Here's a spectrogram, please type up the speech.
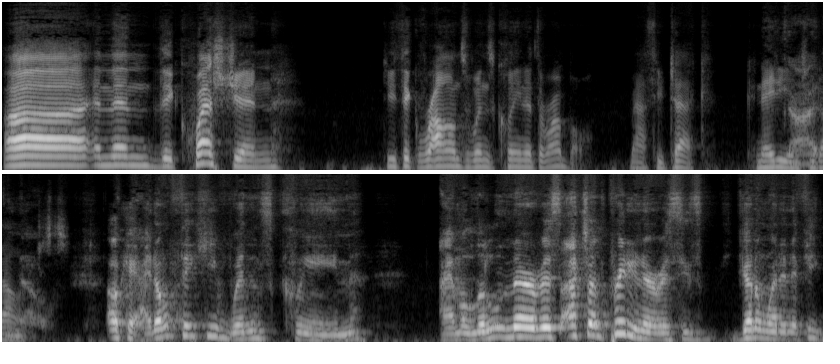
Uh, and then the question: Do you think Rollins wins clean at the Rumble? Matthew Tech, Canadian God, two no. Okay, I don't think he wins clean. I'm a little nervous. Actually, I'm pretty nervous he's gonna win. And if he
